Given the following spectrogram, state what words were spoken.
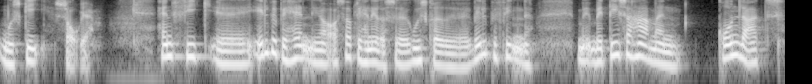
måske sov jeg. Han fik øh, 11 behandlinger, og så blev han ellers øh, udskrevet øh, velbefindende. Med, med det så har man grundlagt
